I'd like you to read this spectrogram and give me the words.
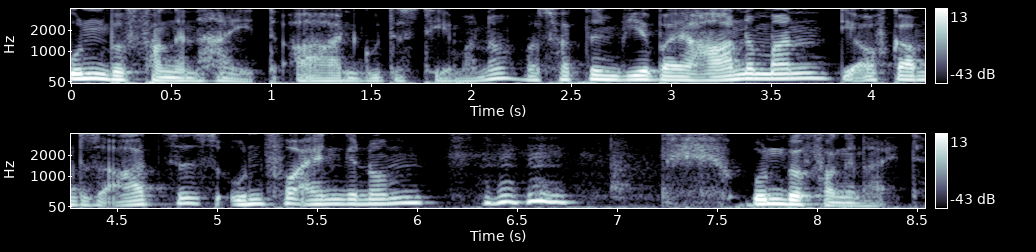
Unbefangenheit. Ah, ein gutes Thema, ne? Was hatten wir bei Hahnemann? Die Aufgaben des Arztes unvoreingenommen. Unbefangenheit.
